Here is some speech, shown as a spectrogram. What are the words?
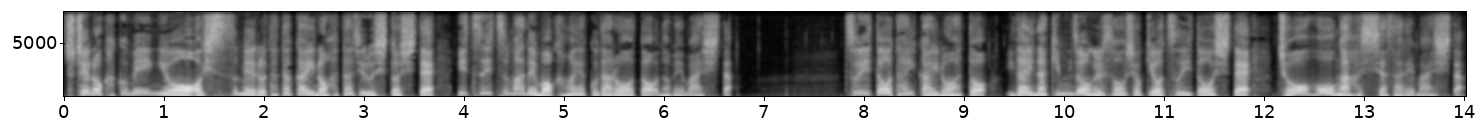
チュチェの革命業を推し進める戦いの旗印として、いついつまでも輝くだろうと述べました。追悼大会の後、偉大な金正義総書記を追悼して、情報が発射されました。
